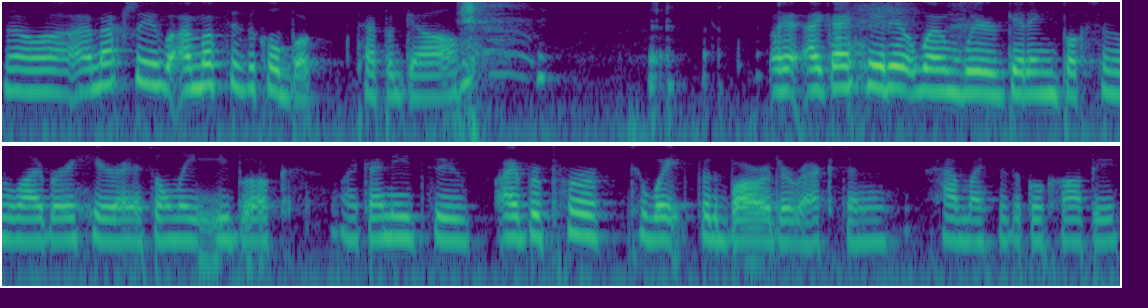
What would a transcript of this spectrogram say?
no, I'm actually I'm a physical book type of gal. I- Like I hate it when we're getting books from the library here and it's only ebook. Like I need to, I prefer to wait for the borrow direct and have my physical copy.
